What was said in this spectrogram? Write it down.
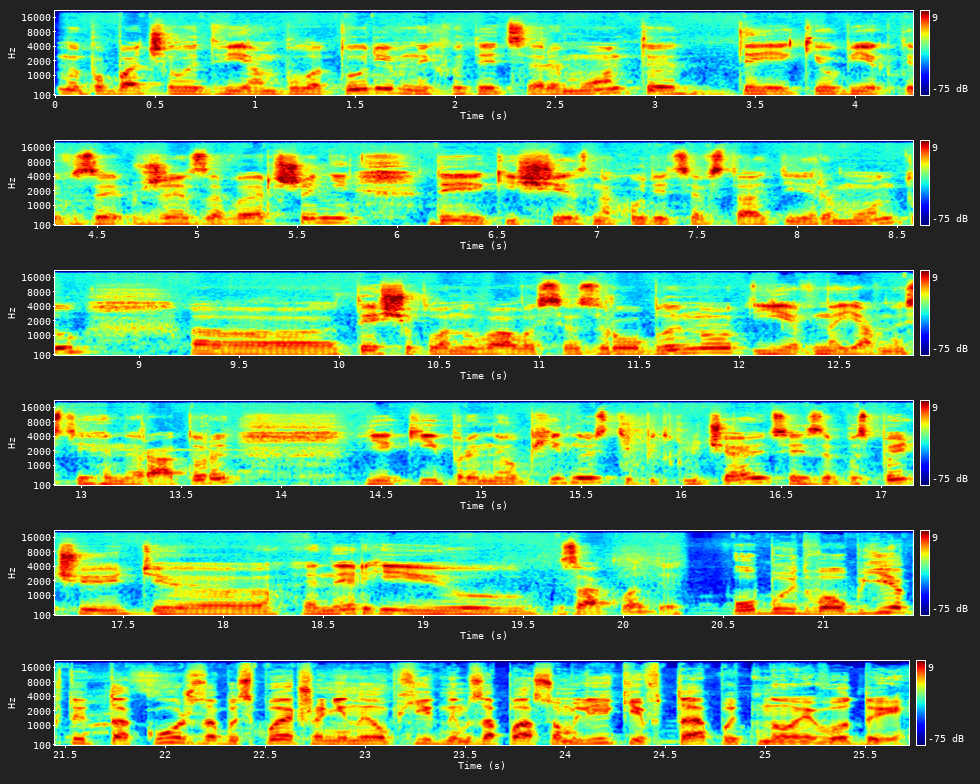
Ми побачили дві амбулаторії, в них ведеться ремонт. Деякі об'єкти взе- вже завершені, деякі ще знаходяться в стадії ремонту. Е, Те, що планувалося, зроблено. Є в наявності генератори, які при необхідності підключаються і забезпечують е, енергією заклади. Обидва об'єкти також забезпечені необхідним запасом ліків та питної води.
